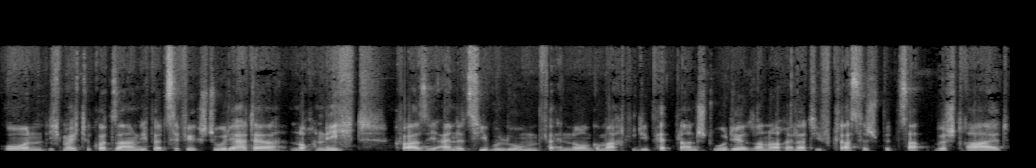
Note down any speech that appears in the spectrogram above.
Und ich möchte kurz sagen, die Pacific-Studie hat ja noch nicht quasi eine Zielvolumenveränderung gemacht wie die PET-Plan-Studie, sondern auch relativ klassisch bestrahlt.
